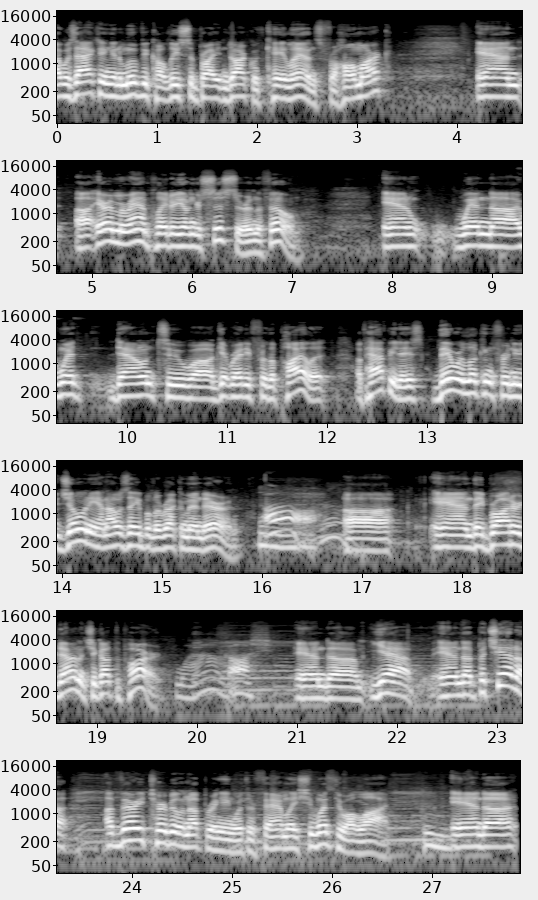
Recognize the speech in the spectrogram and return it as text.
I was acting in a movie called Lisa Bright and Dark with Kay Lenz for Hallmark, and uh, Erin Moran played her younger sister in the film. And when uh, I went down to uh, get ready for the pilot of Happy Days, they were looking for a new Joanie, and I was able to recommend Erin. Oh, Uh, and they brought her down, and she got the part. Wow. Gosh. And um, yeah, and uh, but she had a, a very turbulent upbringing with her family. She went through a lot, and uh,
